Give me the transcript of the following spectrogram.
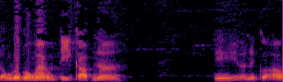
ลองโลภมากๆมันตีกลับนะนี่อันนั้นก็เอา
